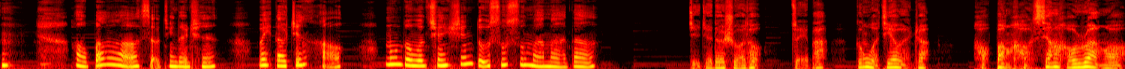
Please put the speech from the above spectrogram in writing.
嗯，好棒啊，小俊的唇。味道真好，弄得我全身都酥酥麻麻的。姐姐的舌头、嘴巴跟我接吻着，好棒、好香、好软哦。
